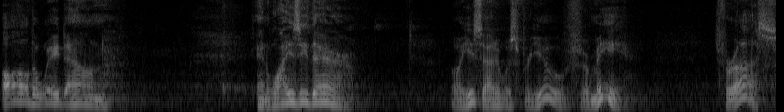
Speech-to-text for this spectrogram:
All the way down. And why is he there? Well, he said it was for you, for me, it's for us.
